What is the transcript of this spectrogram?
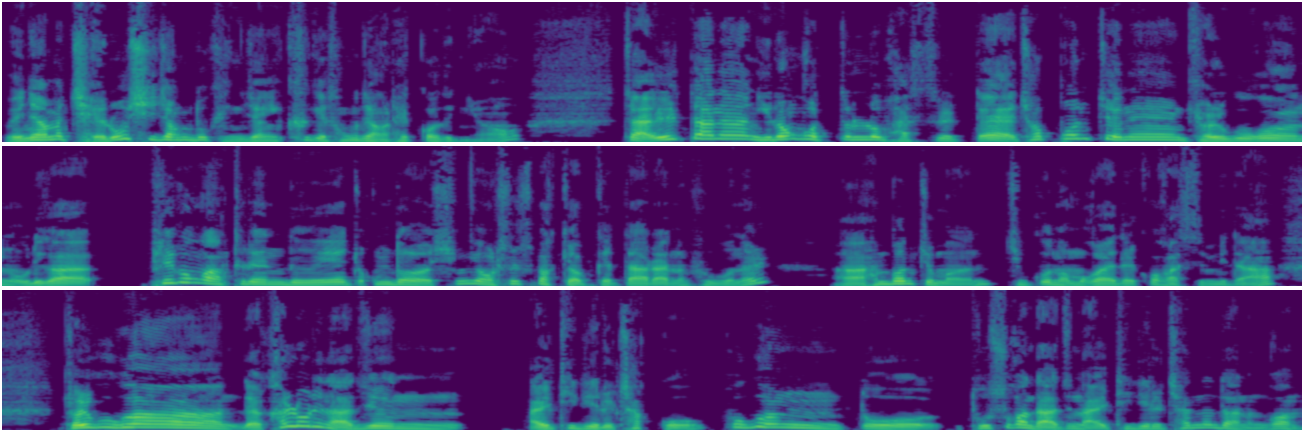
왜냐하면 제로 시장도 굉장히 크게 성장을 했거든요. 자, 일단은 이런 것들로 봤을 때 첫 번째는 결국은 우리가 필봉광 트렌드에 조금 더 신경을 쓸 수밖에 없겠다라는 부분을 아, 한 번쯤은 짚고 넘어가야 될 것 같습니다. 결국은 칼로리 낮은 RTD를 찾고 혹은 또 도수가 낮은 RTD를 찾는다는 건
